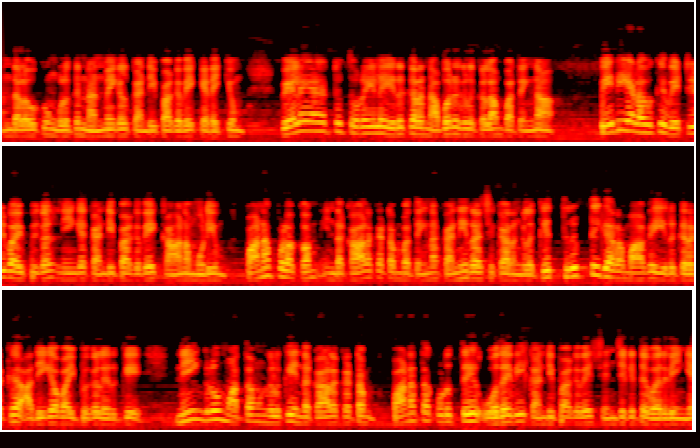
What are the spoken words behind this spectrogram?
அந்த அளவுக்கு உங்களுக்கு நன்மைகள் கண்டிப்பாகவே கிடைக்கும். விளையாட்டு துறையில் இருக்கிற நபர்களுக்கெல்லாம் பார்த்தீங்கன்னா பெரிய அளவுக்கு வெற்றி வாய்ப்புகள் நீங்க கண்டிப்பாகவே காண முடியும். பணப்புழக்கம் இந்த காலகட்டம் பார்த்தீங்கன்னா கன்னிராசிக்காரங்களுக்கு திருப்திகரமாக இருக்கிறதுக்கு அதிக வாய்ப்புகள் இருக்கு. நீங்களும் மற்றவங்களுக்கு இந்த காலகட்டம் பணத்தை கொடுத்து உதவி கண்டிப்பாகவே செஞ்சுக்கிட்டு வருவீங்க.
